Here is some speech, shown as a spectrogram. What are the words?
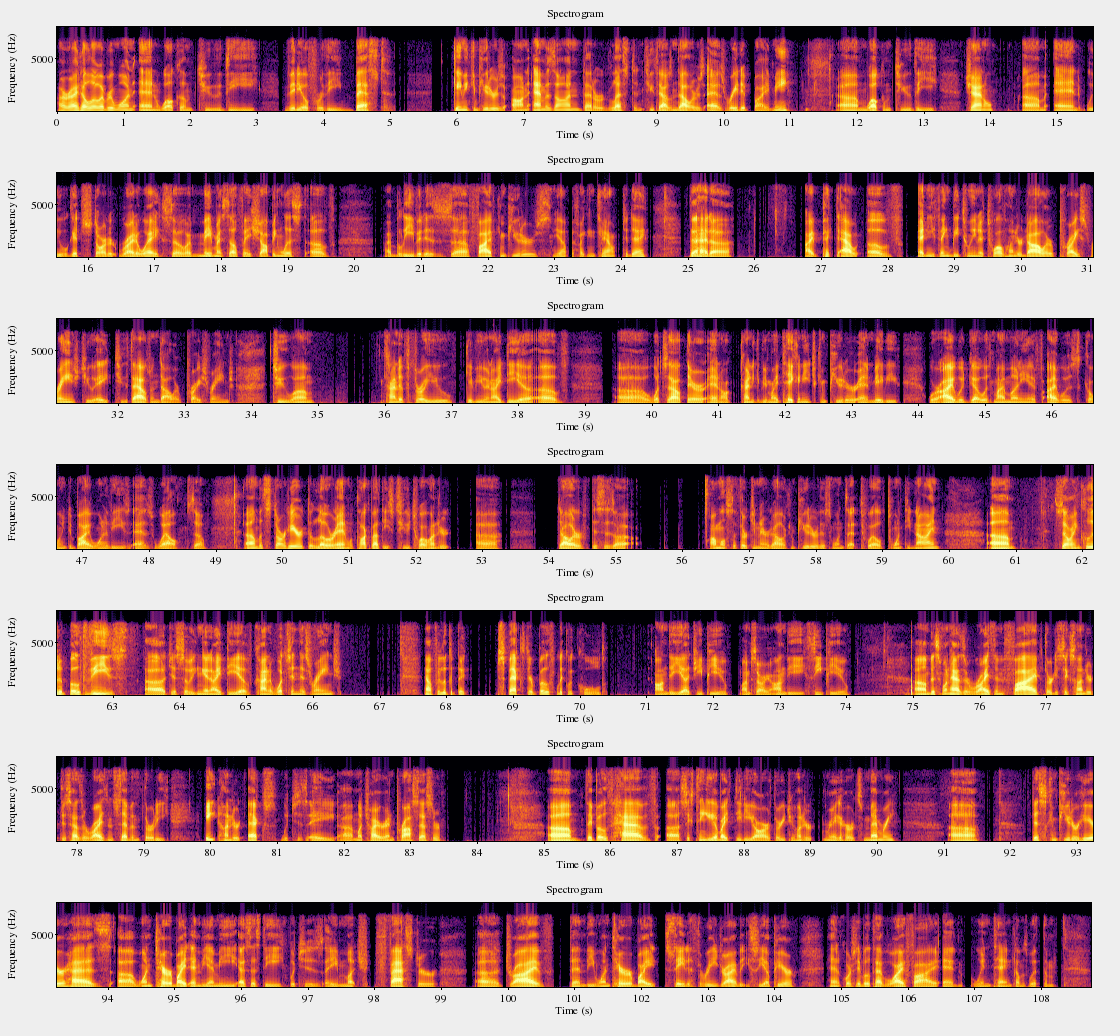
All right, hello everyone, and welcome to the video for the best gaming computers on Amazon that are less than $2,000 as rated by me. Um, welcome to the channel, um, and we will get started right away. So I've made myself a shopping list of, I believe it is uh, five computers, yep, if I can count today, that uh, I picked out of anything between a $1,200 price range to a $2,000 price range to um, kind of throw you, give you an idea of uh, what's out there, and I'll kind of give you my take on each computer and maybe where I would go with my money if I was going to buy one of these as well. So um, let's start here at the lower end. We'll talk about these two $1,200 uh, dollar. This is a almost a $1,300 computer. This one's at 1,229. Um, so I included both of these uh, just so we can get an idea of kind of what's in this range. Now, if we look at the specs, they're both liquid cooled on the uh, GPU. I'm sorry, on the CPU. Um, this one has a Ryzen 5 3600. This has a Ryzen 7 3800X, which is a uh, much higher end processor. Um, they both have uh, 16 gigabytes DDR, 3200 megahertz memory. Uh, this computer here has uh, one terabyte NVMe SSD, which is a much faster uh, drive than the one terabyte SATA 3 drive that you see up here. And of course, they both have Wi-Fi and Win 10 comes with them.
